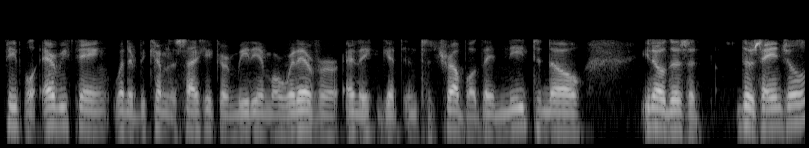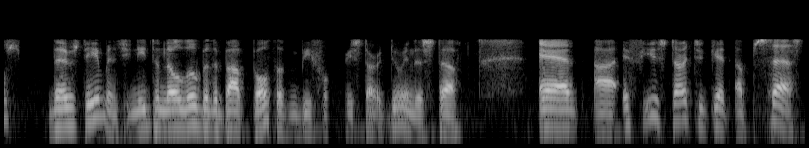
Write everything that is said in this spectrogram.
people everything when they're becoming a psychic or medium or whatever, and they can get into trouble. They need to know, you know, there's a there's angels, there's demons. You need to know a little bit about both of them before you start doing this stuff. And uh, if you start to get obsessed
